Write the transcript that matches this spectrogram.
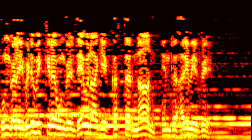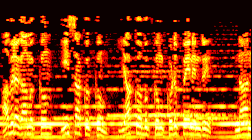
உங்களை விடுவிக்கிற உங்கள் தேவனாகிய கர்த்தர் நான் என்று அறிவீர்கள். ஆபிரகாமுக்கும் ஈசாக்குக்கும் யாக்கோபுக்கும் கொடுப்பேன் என்று நான்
